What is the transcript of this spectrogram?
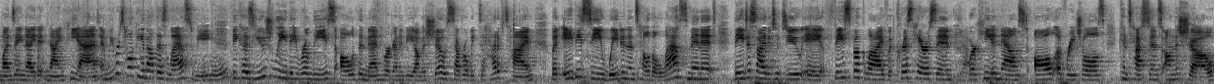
Monday night at 9 p.m. And we were talking about this last week Mhm. because usually they release all of the men who are going to be on the show several weeks ahead of time. But ABC waited until the last minute. They decided to do a Facebook Live with Chris Harrison Yeah. where he announced all of Rachel's contestants on the show.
